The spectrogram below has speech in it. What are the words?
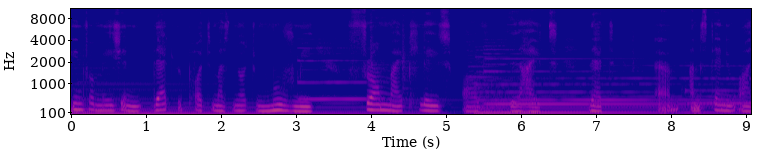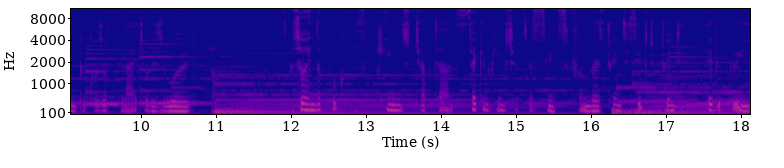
information, that report must not move me from my place of light that um, I'm standing on because of the light of His Word. So, in the book of Kings, chapter 2 Kings, chapter 6, from verse 26 to 20, 33,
